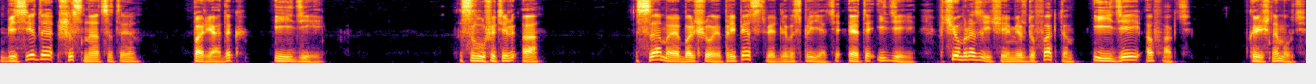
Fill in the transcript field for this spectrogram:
Беседа шестнадцатая. Порядок и идеи. Слушатель А. Самое большое препятствие для восприятия – это идеи. В чем различие между фактом и идеей о факте? Кришнамурти.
